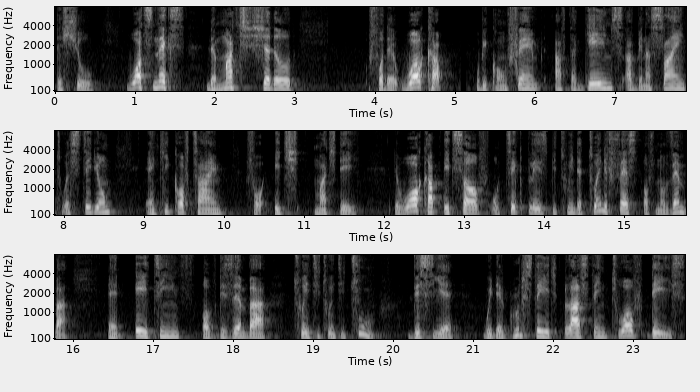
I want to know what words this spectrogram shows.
the show. What's next? The match scheduled for the World Cup will be confirmed after games have been assigned to a stadium and kickoff time for each match day. The World Cup itself will take place between the 21st of November and 18th of December 2022 this year, with the group stage lasting 12 days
